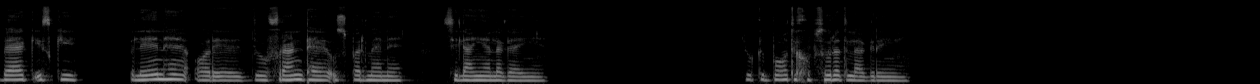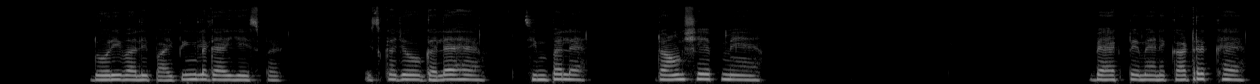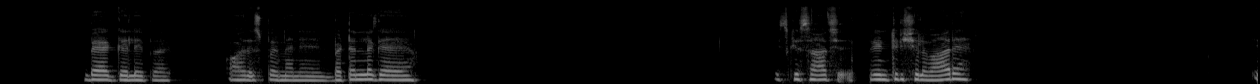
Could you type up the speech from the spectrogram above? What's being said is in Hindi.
बैक इसकी प्लेन है और जो फ्रंट है उस पर मैंने सिलाइयाँ लगाई हैं। जो कि बहुत ही खूबसूरत लग रही हैं। डोरी वाली पाइपिंग लगाई है इस पर। इसका जो गला है, सिंपल है, राउंड शेप में है। बैक पे मैंने काट रखा है बैक गले पर, और उस पर मैंने बटन लगाया है। इसके साथ प्रिंटेड शलवार है।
